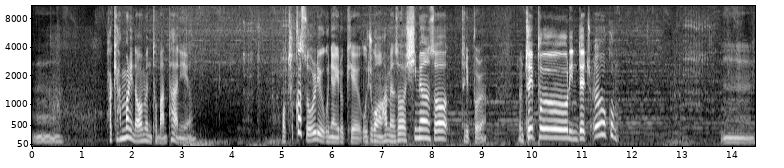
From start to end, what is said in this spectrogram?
음 바퀴 한 마리 나오면 더 많다 아니에요? 어 투카스 올리고 그냥 이렇게 우주공항 하면서 쉬면서 트리플 좀 트리플인데 조금 음.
